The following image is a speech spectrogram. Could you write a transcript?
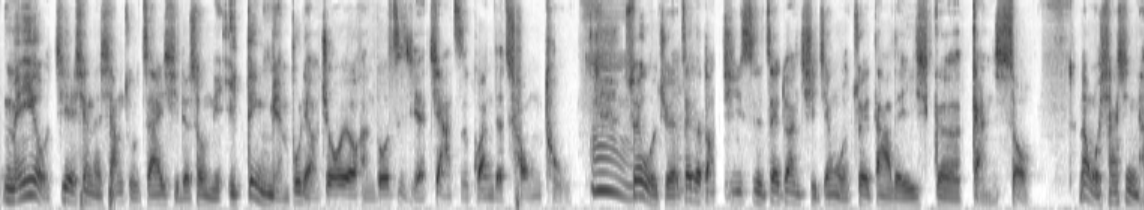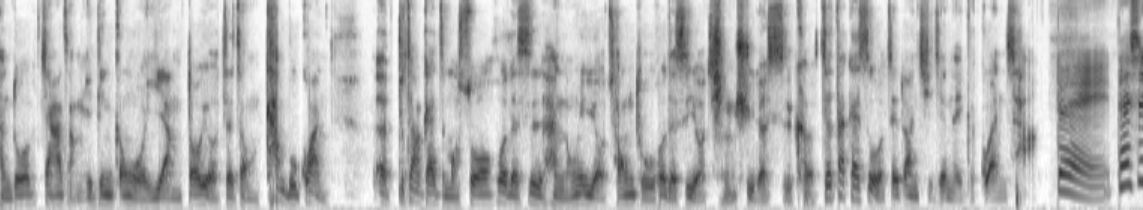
没有界限的相处在一起的时候，你一定免不了就会有很多自己的价值观的冲突。嗯，所以我觉得这个东西是这段期间我最大的一个感受。那我相信很多家长一定跟我一样，都有这种看不惯。呃，不知道该怎么说，或者是很容易有冲突，或者是有情绪的时刻，这大概是我这段期间的一个观察。对，但是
